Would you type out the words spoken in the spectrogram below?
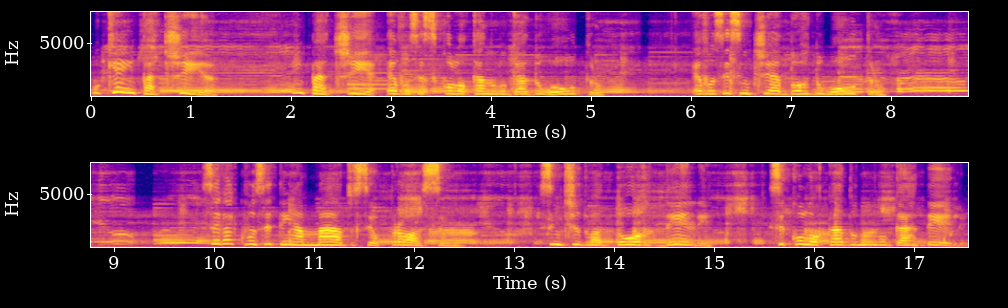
o que é empatia? Empatia é você se colocar no lugar do outro, é você sentir a dor do outro. Será que você tem amado seu próximo? Sentido a dor dele? Se colocado no lugar dele?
